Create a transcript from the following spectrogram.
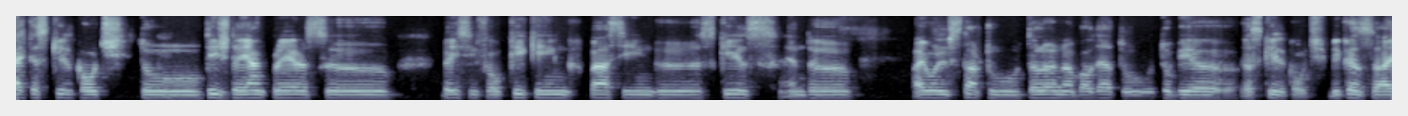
like a skill coach to mm. teach the young players uh, basic for kicking, passing uh, skills, and uh, I will start to, to learn about that to, to be a, a skill coach because I,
